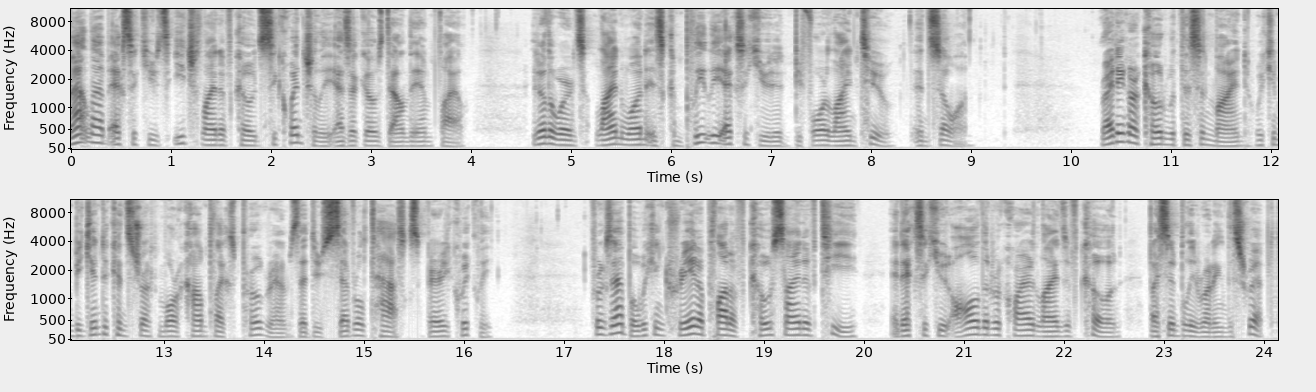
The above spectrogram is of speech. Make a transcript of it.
MATLAB executes each line of code sequentially as it goes down the M file. In other words, line 1 is completely executed before line 2, and so on. Writing our code with this in mind, we can begin to construct more complex programs that do several tasks very quickly. For example, we can create a plot of cosine of t and execute all of the required lines of code by simply running the script.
